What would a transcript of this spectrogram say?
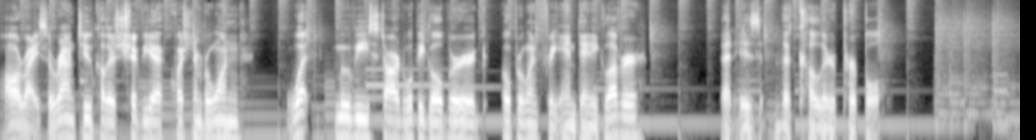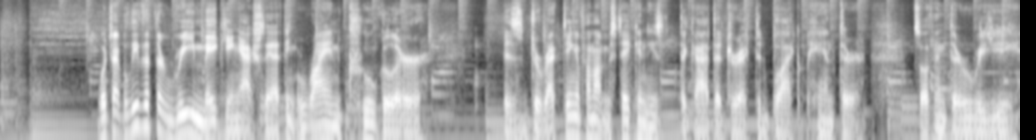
All right, so round two, Colors Trivia. Question number one What movie starred Whoopi Goldberg, Oprah Winfrey, and Danny Glover? That is The Color Purple. Which I believe that they're remaking, actually. I think Ryan Coogler is directing, if I'm not mistaken. He's the guy that directed Black Panther. So I think they're re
